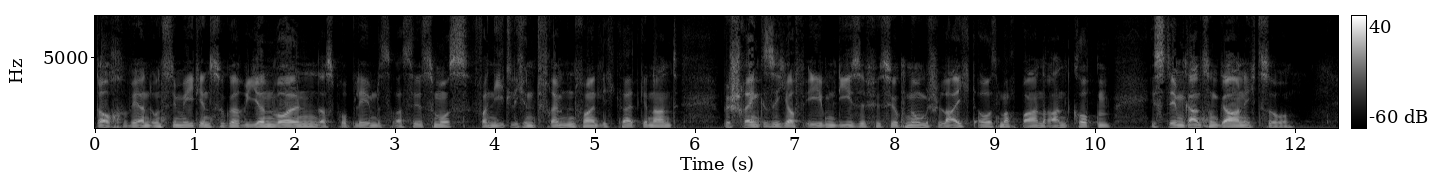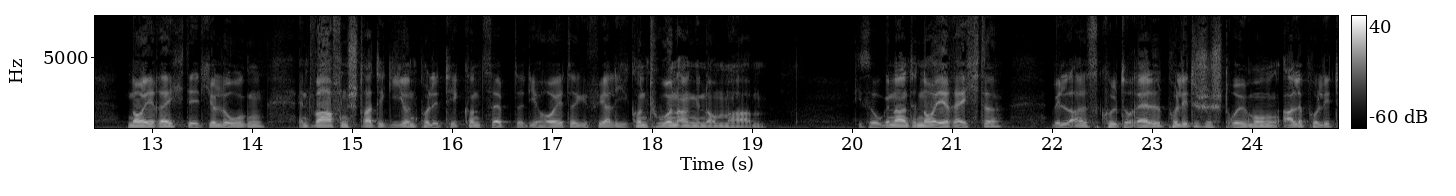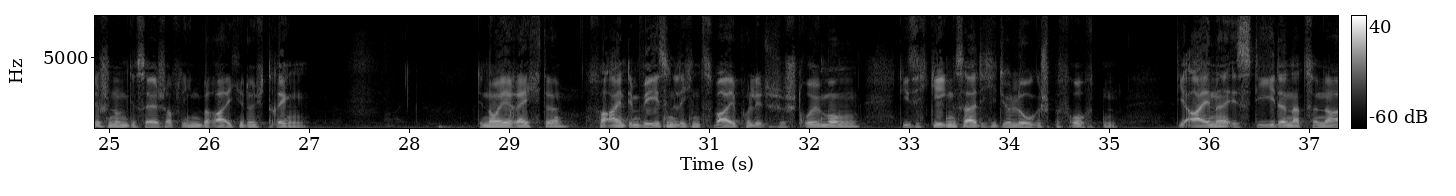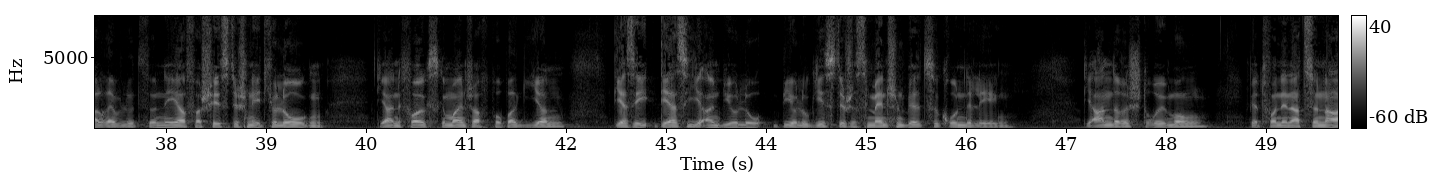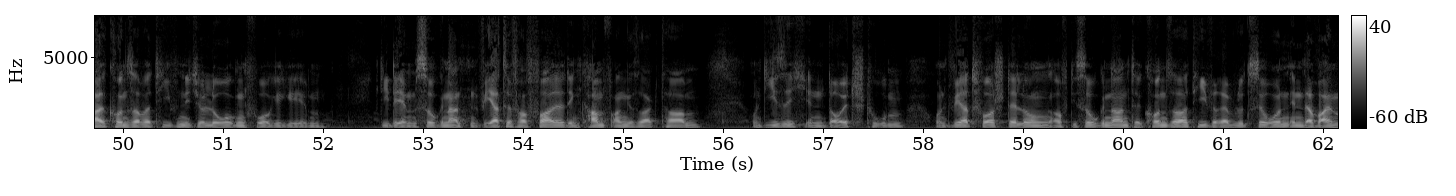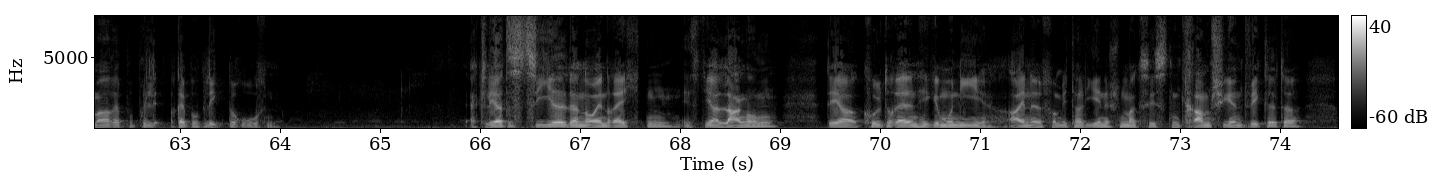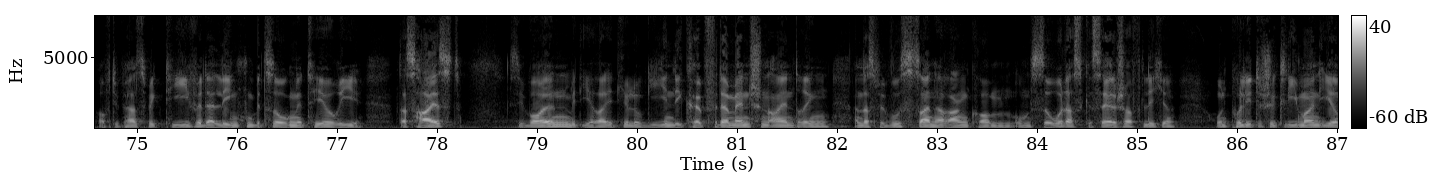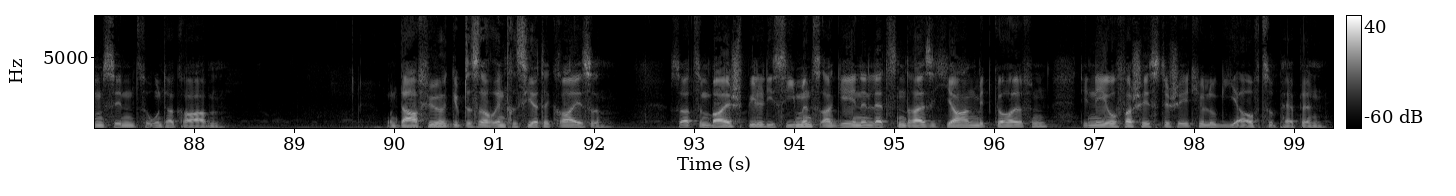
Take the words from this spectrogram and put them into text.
Doch während uns die Medien suggerieren wollen, das Problem des Rassismus, verniedlichend Fremdenfeindlichkeit genannt, beschränke sich auf eben diese physiognomisch leicht ausmachbaren Randgruppen, ist dem ganz und gar nicht so. Neurechte Ideologen entwarfen Strategie und Politikkonzepte, die heute gefährliche Konturen angenommen haben. Die sogenannte Neue Rechte will als kulturell-politische Strömung alle politischen und gesellschaftlichen Bereiche durchdringen. Die Neue Rechte vereint im Wesentlichen zwei politische Strömungen, die sich gegenseitig ideologisch befruchten. Die eine ist die der nationalrevolutionär-faschistischen Ideologen, die eine Volksgemeinschaft propagieren der sie, der sie ein biolo biologistisches Menschenbild zugrunde legen. Die andere Strömung wird von den nationalkonservativen Ideologen vorgegeben, die dem sogenannten Werteverfall den Kampf angesagt haben und die sich in Deutschtum und Wertvorstellungen auf die sogenannte konservative Revolution in der Weimarer Republik berufen. Erklärtes Ziel der neuen Rechten ist die Erlangung der kulturellen Hegemonie, eine vom italienischen Marxisten Gramsci entwickelte, auf die Perspektive der Linken bezogene Theorie, das heißt, sie wollen mit ihrer Ideologie in die Köpfe der Menschen eindringen, an das Bewusstsein herankommen, um so das gesellschaftliche und politische Klima in ihrem Sinn zu untergraben. Und dafür gibt es auch interessierte Kreise. So hat zum Beispiel die Siemens AG in den letzten 30 Jahren mitgeholfen, die neofaschistische Ideologie aufzupäppeln.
